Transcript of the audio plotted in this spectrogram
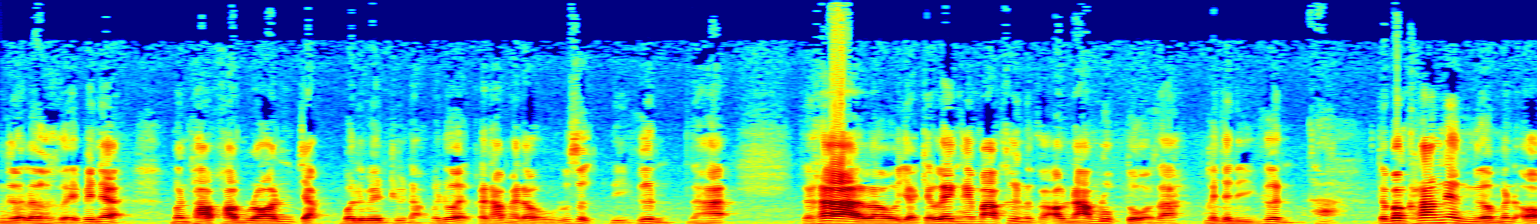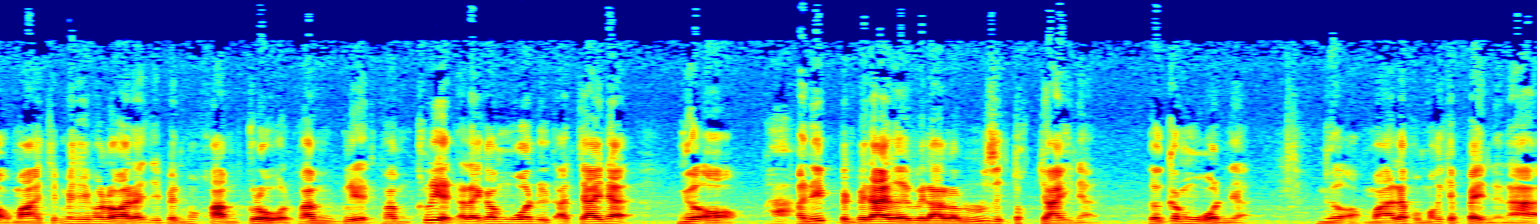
เหงื่อระเหยไปเนี่ยมันพาความร้อนจากบริเวณผิวหนังไปด้วย ก็ทำให้เรารู้สึกดีขึ้นนะฮะ แต่ถ้าเราอยากจะเร่งให้มากขึ้นเราก็เอาน้ำรูปตัวซะก็จะดีขึ้นค่ะแต่บางครั้งเนี่ยเหงื่อมันออกมาไม่ใช่เพราะร้อนอาจจะเป็นเพราะความโกรธความอืมเกลียดความเครียดอะไรกังวลอึดอัดใจเนี่ยเหงื่อออกค่ะอันนี้เป็นไปได้เลย เวลาเรารู้สึกตกใจเนี่ยเรากังวลเนี่ยเหงื่อออกมาแล้วผมมักจะเป็นเนยนะฮะ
